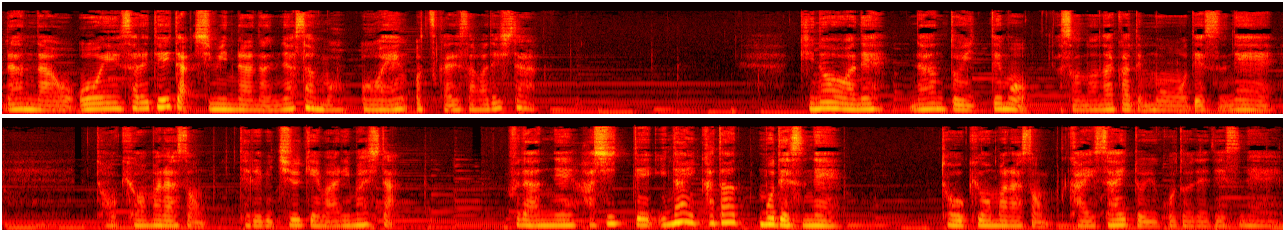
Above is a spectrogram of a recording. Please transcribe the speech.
ランナーを応援されていた市民ランナーの皆さんも応援お疲れ様でした。昨日はね何といってもその中でもですね東京マラソンテレビ中継もありました。普段ね走っていない方もですね東京マラソン開催ということでですね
